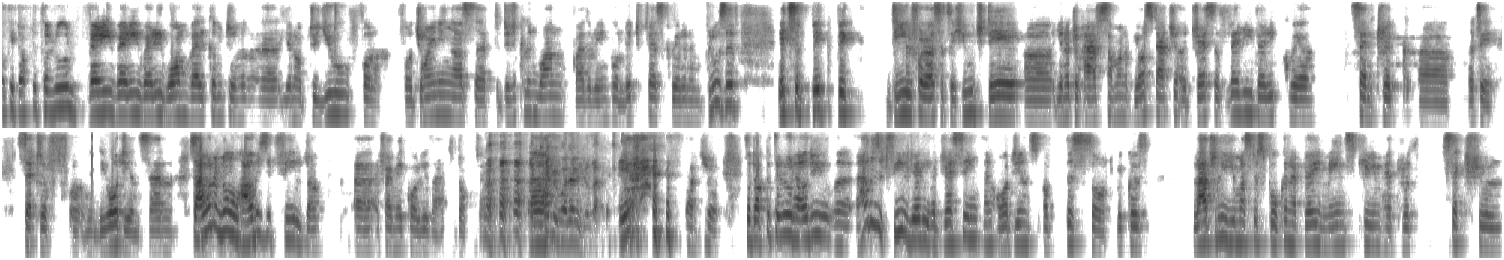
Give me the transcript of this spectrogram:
Okay, Dr. Tharoor, very, very, very warm welcome to uh, you know to you for for joining us at Digital in One by the Rainbow Lit Fest Queer and Inclusive. It's a big, big deal for us. It's a huge day, uh, you know, to have someone of your stature address a very, very queer centric, uh, let's say, set of uh, the audience. And so I want to know how does it feel, Doc, uh, if I may call you that, doctor. Call me whatever you like. Yeah, I'm sure. So, Dr. Tharoor, how do you, uh, how does it feel really addressing an audience of this sort? Because largely you must have spoken at very mainstream heterosexual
